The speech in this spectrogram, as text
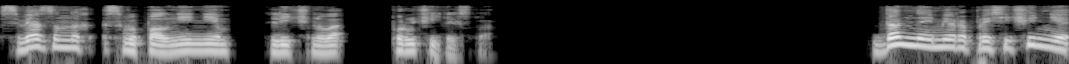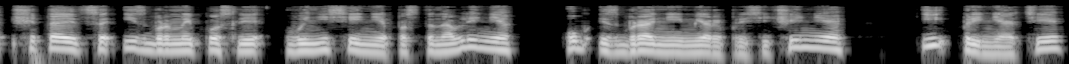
связанных с выполнением личного поручительства. Данная мера пресечения считается избранной после вынесения постановления об избрании меры пресечения и принятии,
